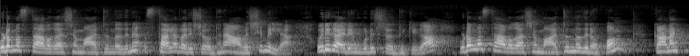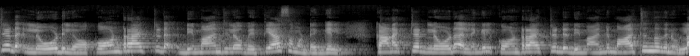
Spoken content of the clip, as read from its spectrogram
ഉടമസ്ഥാവകാശം മാറ്റുന്നതിന് സ്ഥലപരിശോധന ആവശ്യമില്ല. ഒരു കാര്യം കൂടി ശ്രദ്ധിക്കുക. ഉടമസ്ഥാവകാശം മാറ്റുന്നതിനൊപ്പം കണക്റ്റഡ് ലോഡിലോ കോൺട്രാക്റ്റഡ് ഡിമാൻഡിലോ വ്യത്യാസമുണ്ടെങ്കിൽ കണക്റ്റഡ് ലോഡ് അല്ലെങ്കിൽ കോൺട്രാക്റ്റഡ് ഡിമാൻഡ് മാറ്റുന്നതിനുള്ള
